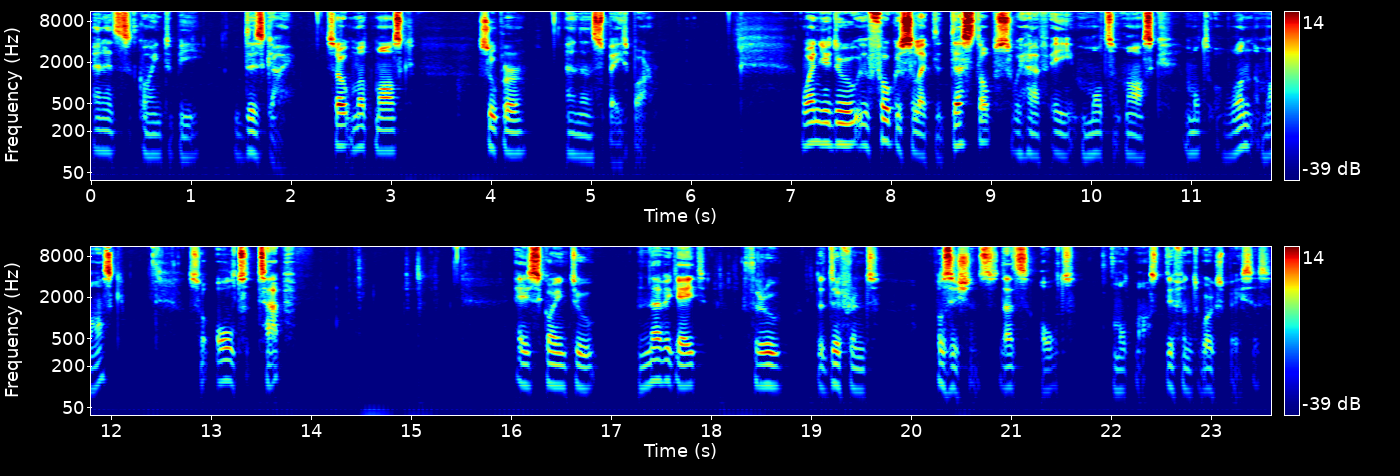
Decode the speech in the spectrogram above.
and it's going to be this guy. So mod mask, super, and then spacebar. When you do the focus selected desktops, we have a mod mask, mod 1 mask. So alt tab is going to navigate through the different positions. That's alt mod mask, different workspaces.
